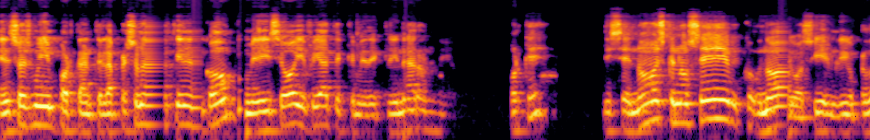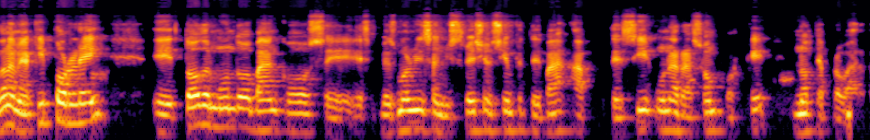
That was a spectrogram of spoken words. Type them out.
Eso es muy importante. La persona tiene com y me dice, oye, fíjate que me declinaron. ¿Por qué? Dice, no, es que no sé. No, digo, sí, digo, perdóname, aquí por ley, eh, todo el mundo, bancos, eh, Small Business Administration, siempre te va a decir una razón por qué no te aprobaron.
